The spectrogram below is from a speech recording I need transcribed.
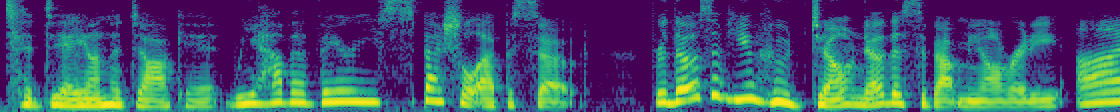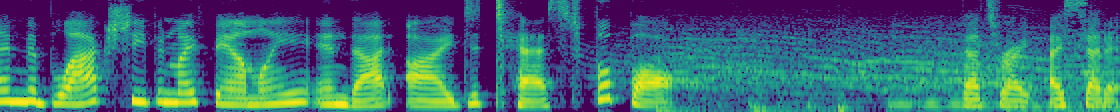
Today on the docket, we have a very special episode. For those of you who don't know this about me already, I'm the black sheep in my family in that I detest football. That's right, I said it.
